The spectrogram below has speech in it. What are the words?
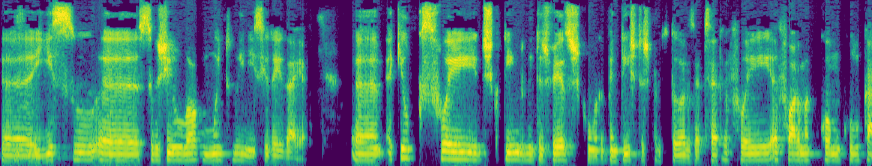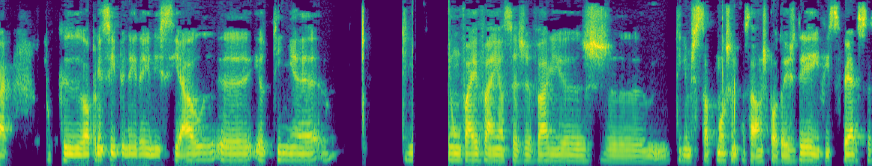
Uh, e isso uh, surgiu logo muito no início da ideia. Uh, aquilo que se foi discutindo muitas vezes com repentistas, produtores, etc., foi a forma como colocar. Porque ao princípio, na ideia inicial, uh, eu tinha, tinha um vai e vem, ou seja, várias. Uh, tínhamos stop motion, passávamos para o 2D e vice-versa,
